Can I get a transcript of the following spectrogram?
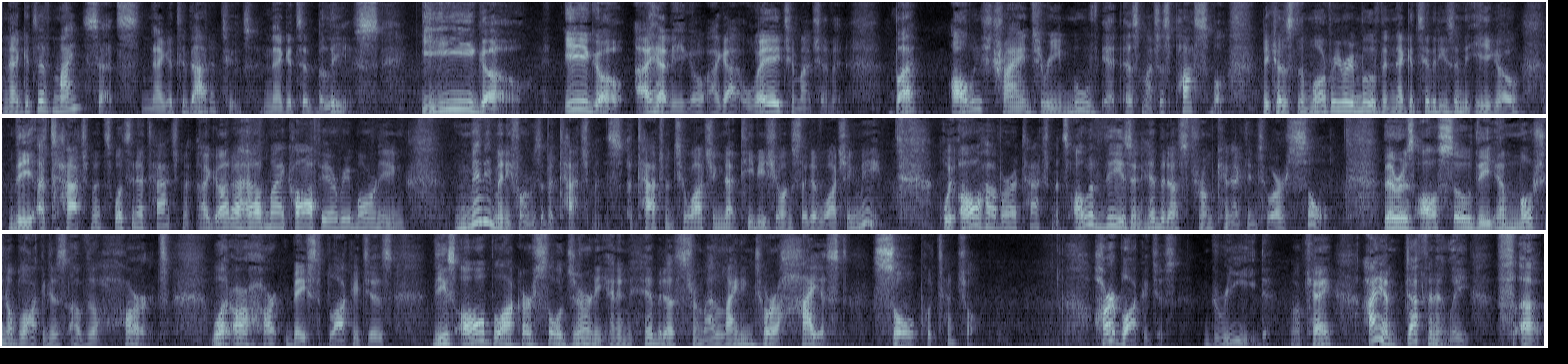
negative mindsets, negative attitudes, negative beliefs, ego, Ego. I have ego. I got way too much of it. But always trying to remove it as much as possible. Because the more we remove the negativities in the ego, the attachments, what's an attachment? I gotta have my coffee every morning. Many, many forms of attachments. Attachment to watching that TV show instead of watching me. We all have our attachments. All of these inhibit us from connecting to our soul. There is also the emotional blockages of the heart. What are heart-based blockages? These all block our soul journey and inhibit us from aligning to our highest soul potential. Heart blockages, greed, okay? I am definitely uh,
